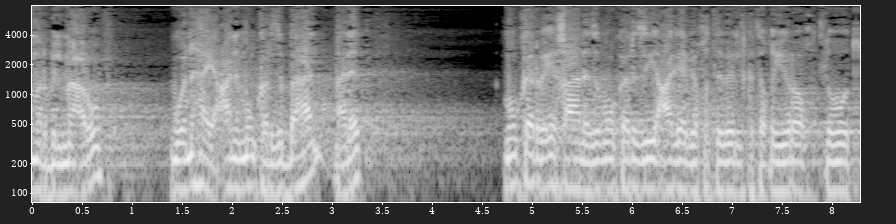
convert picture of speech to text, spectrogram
ኣምር ብልማዕሩፍ ወነሃይ ዓን ሙንከር ዝበሃል ማለት ሙንከር ርኢኻ ነዚ ሙንከር እዚ ዓገብ ዩ ክትብል ክተቕይሮ ክትልውጦ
